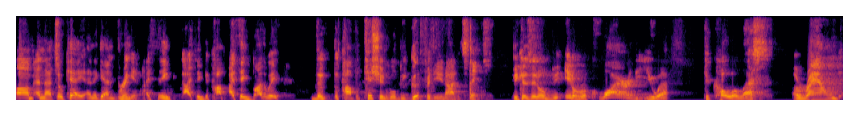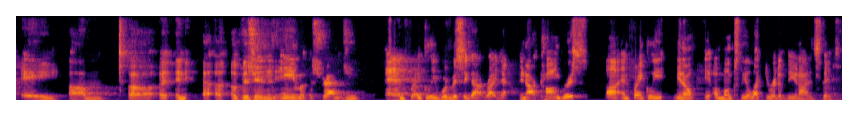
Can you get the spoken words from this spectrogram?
Um, and that's okay. And again, bring it. I think, I think the I think, by the way, the, the competition will be good for the United States because it'll be, it'll require the U.S. to coalesce around a um, uh, a, a, a, vision, an aim, a strategy. And frankly, we're missing that right now in our Congress, uh, and frankly, you know, amongst the electorate of the United States.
